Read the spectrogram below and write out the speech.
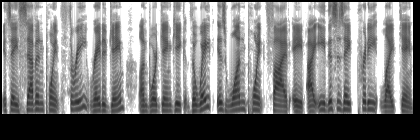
It's a 7.3 rated game on Board Game Geek. The weight is 1.58, i.e., this is a pretty light game.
